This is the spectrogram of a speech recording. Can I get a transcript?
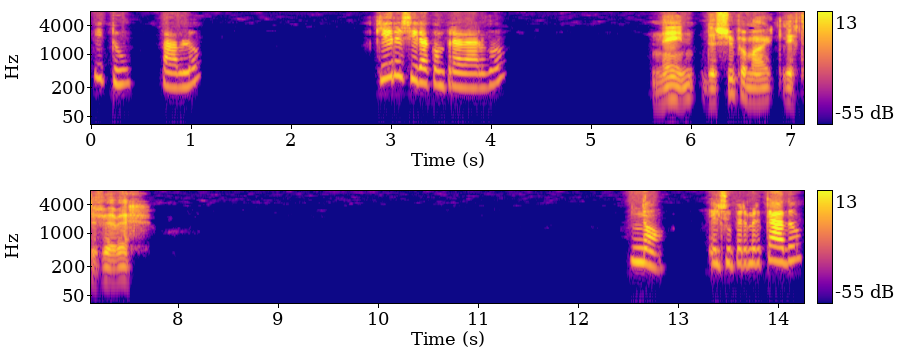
¿Y tú, Pablo? ¿Quieres ir a comprar algo? Nee, de supermarkt ligt te ver weg. No, el supermercado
